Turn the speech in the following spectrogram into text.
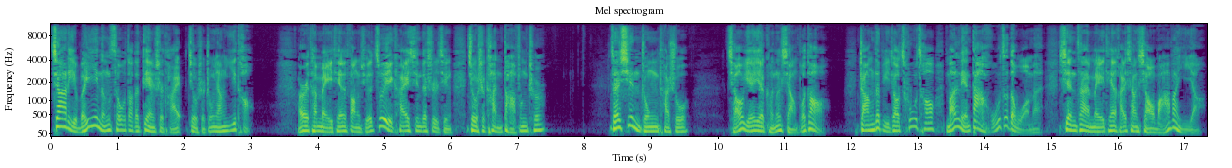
家里唯一能搜到的电视台就是中央一套，而他每天放学最开心的事情就是看《大风车》。在信中他说：“乔爷爷可能想不到。”长得比较粗糙、满脸大胡子的我们，现在每天还像小娃娃一样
